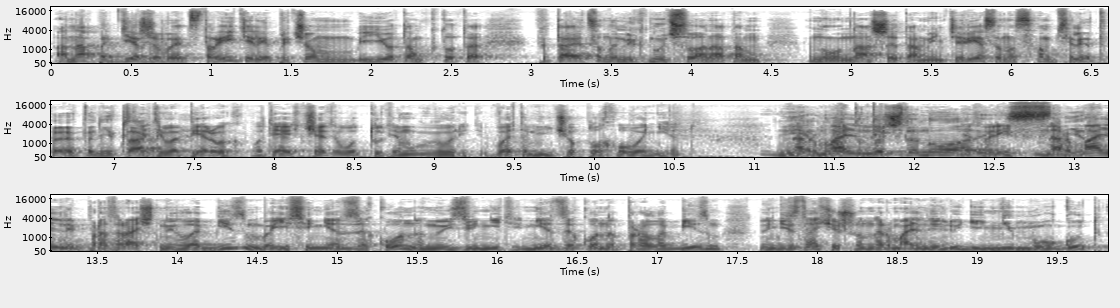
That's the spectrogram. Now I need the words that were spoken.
она поддерживает строителей, причем ее там кто-то пытается намекнуть, что она там, ну, наши там интересы, на самом деле это, это не Кстати, так. Кстати, во-первых, вот я сейчас, вот тут я могу говорить, в этом ничего плохого нет. Не, нормальный, ну точно, но... смотри, с... нормальный нет... прозрачный лоббизм, если нет закона, ну извините, нет закона про лоббизм, но не значит, что нормальные люди не могут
